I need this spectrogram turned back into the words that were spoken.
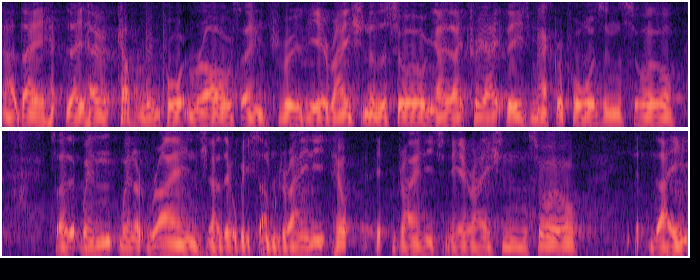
uh, they, they have a couple of important roles. They improve the aeration of the soil, you know, they create these macropores in the soil, so that when, when it rains, you know, there will be some drainage, help, drainage and aeration in the soil. They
